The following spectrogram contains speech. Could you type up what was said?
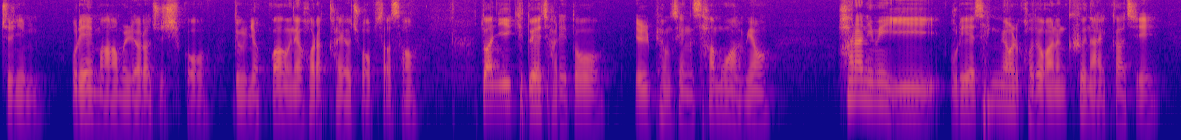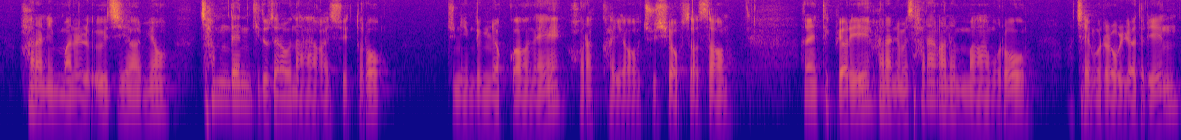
주님 우리의 마음을 열어주시고 능력과 은혜 허락하여 주옵소서. 또한 이 기도의 자리도 일평생 사모하며 하나님이 이 우리의 생명을 거둬가는 그 날까지 하나님만을 의지하며 참된 기도자로 나아갈 수 있도록 주님 능력과 은혜 허락하여 주시옵소서. 하나님 특별히 하나님을 사랑하는 마음으로 제물을 올려드린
